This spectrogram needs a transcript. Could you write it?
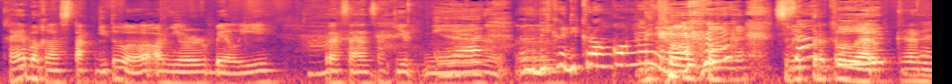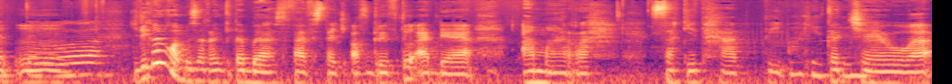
Kayak bakal stuck gitu loh on your belly. Perasaan sakitnya. iya Heeh. lebih ke di kerongkongan di ya kerongkongan sulit terkeluarkan Mm. betul jadi kan kalau misalkan kita bahas five stage of grief tuh ada amarah sakit hati Oh, gitu. kecewa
